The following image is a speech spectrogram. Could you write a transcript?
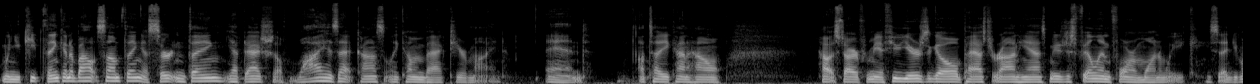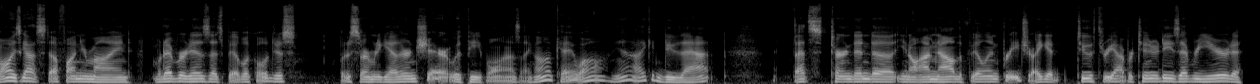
when you keep thinking about something, a certain thing, you have to ask yourself, why is that constantly coming back to your mind? And I'll tell you kind of how how it started for me. A few years ago, Pastor Ron, he asked me to just fill in for him one week. He said, You've always got stuff on your mind. Whatever it is that's biblical, just put a sermon together and share it with people. And I was like, Okay, well, yeah, I can do that. That's turned into, you know, I'm now the fill in preacher. I get two, three opportunities every year to,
